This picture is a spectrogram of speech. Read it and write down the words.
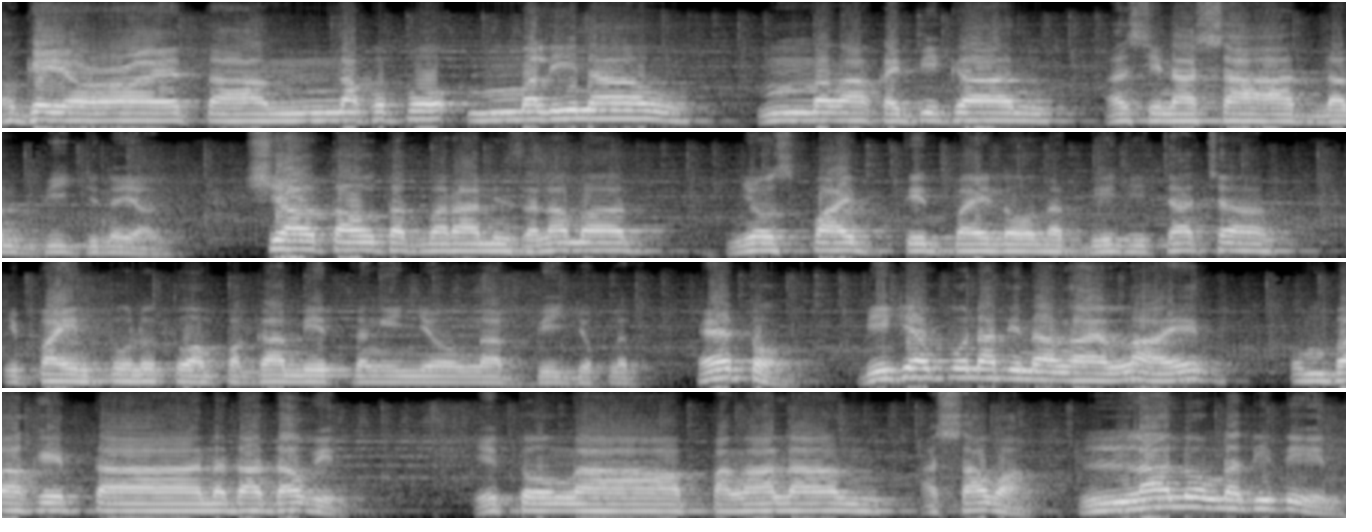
Okay, alright. Um, naku po, malinaw mga kaibigan ang sinasaad ng video na yan. Shoutout at maraming salamat. News 5, Tid Bailon at DJ Chacha. Ipaintulot to ang paggamit ng inyong uh, video clip. Eto, bigyan po natin ng highlight kung bakit uh, nadadawit itong ah, pangalan asawa. Lalong nadidiin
